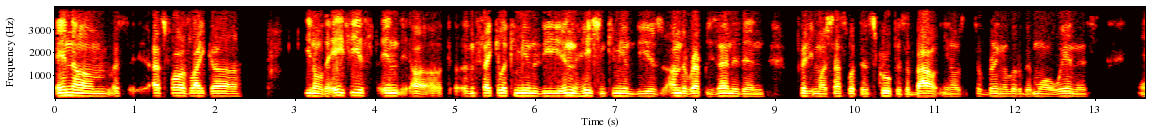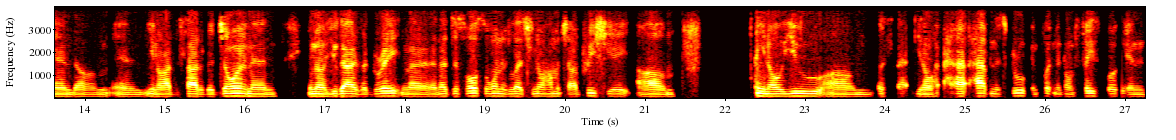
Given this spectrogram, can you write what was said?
in um as, as far as like uh you know the atheist in uh in secular community in the Haitian community is underrepresented and pretty much that's what this group is about you know to bring a little bit more awareness and um and you know I decided to join and you know you guys are great and I, and I just also wanted to let you know how much I appreciate um you know you um you know ha- having this group and putting it on Facebook and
